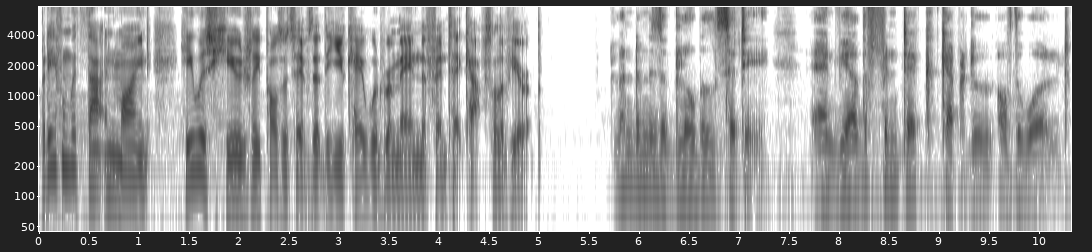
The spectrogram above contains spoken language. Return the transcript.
But even with that in mind, he was hugely positive that the UK would remain the fintech capital of Europe. London is a global city, and we are the fintech capital of the world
